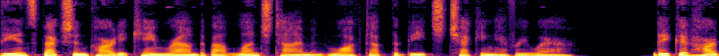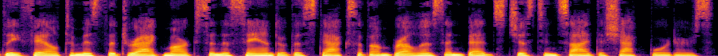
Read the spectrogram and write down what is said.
The inspection party came round about lunchtime and walked up the beach checking everywhere. They could hardly fail to miss the drag marks in the sand or the stacks of umbrellas and beds just inside the shack borders.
